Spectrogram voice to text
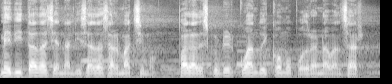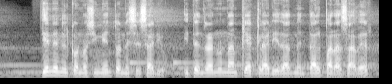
meditadas y analizadas al máximo para descubrir cuándo y cómo podrán avanzar. Tienen el conocimiento necesario y tendrán una amplia claridad mental para saber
